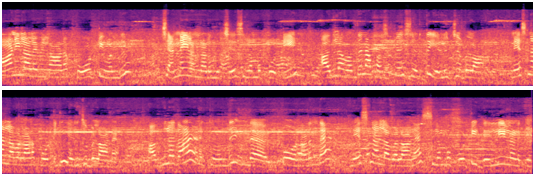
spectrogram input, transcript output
மாநில அளவிலான போட்டி வந்து சென்னையில் நடந்துச்சு சிலம்ப போட்டி. அதில் வந்து நான் ஃபஸ்ட் நேஷ்னல் லெவலான போட்டிக்கு எலிஜிபிள் ஆனேன். அதில் தான் எனக்கு வந்து இந்த இப்போது நடந்த நேஷ்னல் லெவலான சிலம்பு போட்டி டெல்லியில் எனக்கு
